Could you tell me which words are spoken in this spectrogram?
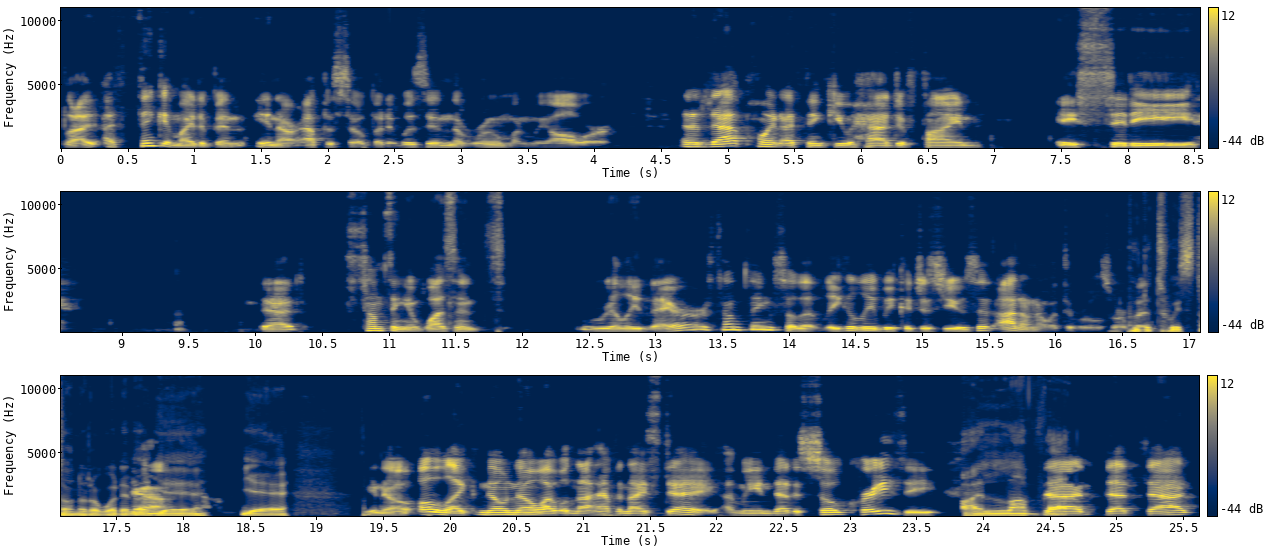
But I, I think it might have been in our episode, but it was in the room when we all were. And at that point, I think you had to find a city that something it wasn't really there or something, so that legally we could just use it. I don't know what the rules were, Put a twist on it or whatever. Yeah. Yeah, yeah. you know, oh, like no, no, I will not have a nice day. I mean, that is so crazy. I love that. that that that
